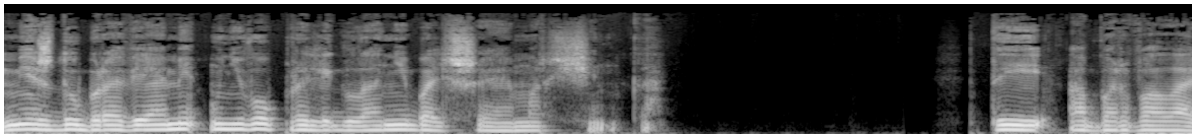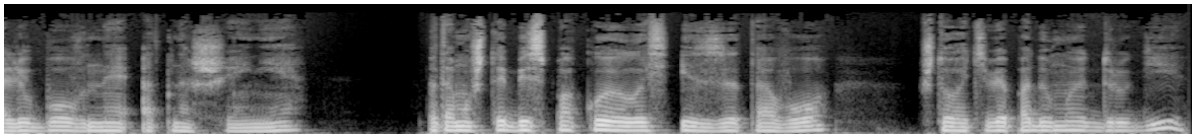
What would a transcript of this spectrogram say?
Между бровями у него пролегла небольшая морщинка. Ты оборвала любовные отношения, потому что беспокоилась из-за того, что о тебе подумают другие?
